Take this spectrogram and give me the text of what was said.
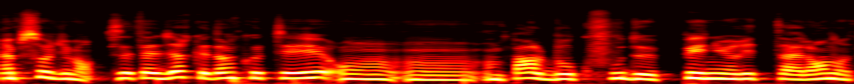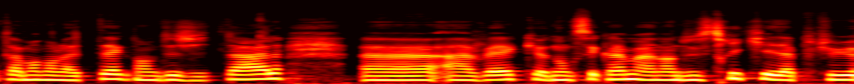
Absolument. C'est-à-dire que d'un côté, on, on- on parle beaucoup de pénurie de talents, notamment dans la tech, dans le digital, euh, avec donc c'est quand même une industrie qui est la plus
